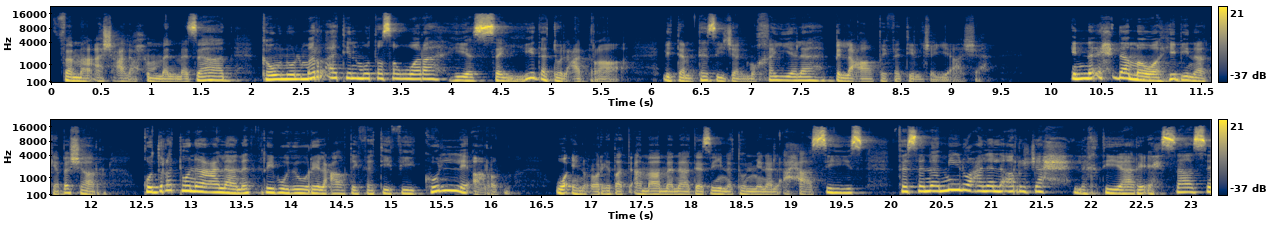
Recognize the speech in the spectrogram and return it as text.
فما أشعل حمى المزاد كون المرأة المتصورة هي السيدة العذراء لتمتزج المخيلة بالعاطفة الجياشة. إن إحدى مواهبنا كبشر قدرتنا على نثر بذور العاطفة في كل أرض. وإن عرضت أمامنا دزينة من الأحاسيس فسنميل على الأرجح لاختيار إحساس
